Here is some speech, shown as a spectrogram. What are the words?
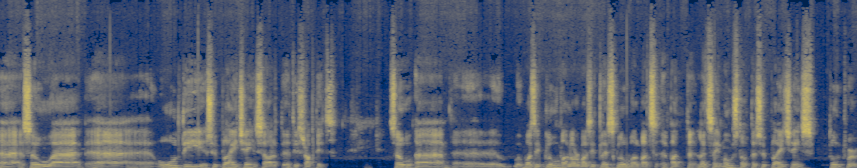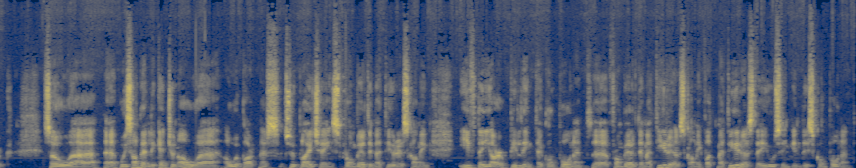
Uh, so uh, uh all the supply chains are disrupted. So uh, uh, was it global or was it less global? But but let's say most of the supply chains don't work. So uh, uh, we suddenly get to know uh, our partners, supply chains, from where the material is coming. If they are building the component, from where the material is coming, what materials they're using in this component,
